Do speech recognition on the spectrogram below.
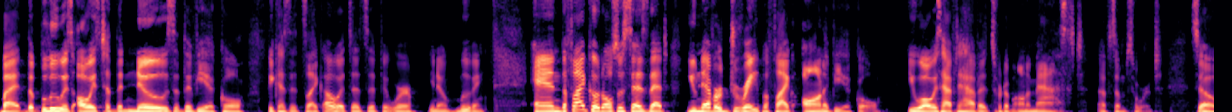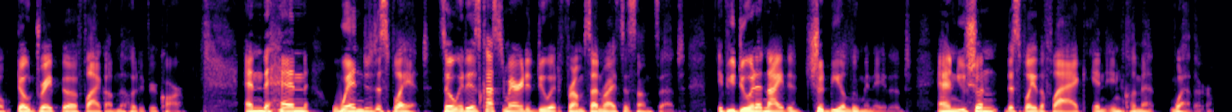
but the blue is always to the nose of the vehicle because it's like, oh, it's as if it were, you know, moving. And the flag code also says that you never drape a flag on a vehicle. You always have to have it sort of on a mast of some sort. So don't drape the flag on the hood of your car. And then when to display it. So it is customary to do it from sunrise to sunset. If you do it at night, it should be illuminated. And you shouldn't display the flag in inclement weather.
